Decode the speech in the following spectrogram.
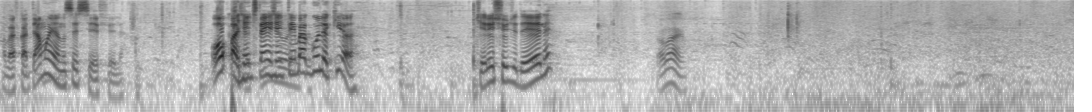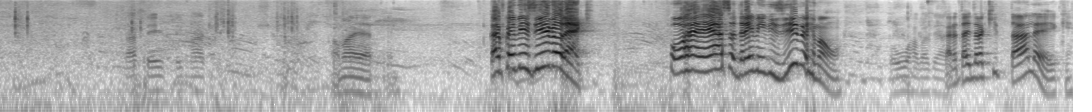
Mas Vai ficar até amanhã no CC, filha. Opa, a gente tem, a gente tem bagulho aqui, ó. Tirei o shield dele. Tá vai. Tá safe, safe mata. Calma aí, filho. O cara ficou invisível, leque. Porra é essa? Draven invisível, irmão? O cara tá hidraquitar, leque.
